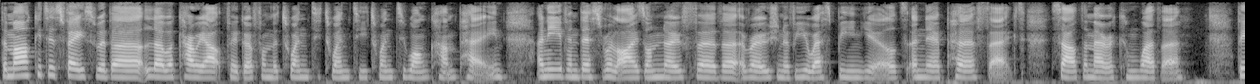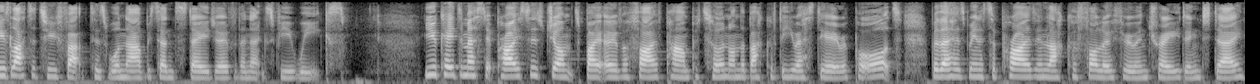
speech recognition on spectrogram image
The market is faced with a lower carry-out figure from the 2020-21 campaign, and even this relies on no further erosion of US bean yields and near perfect South American weather. These latter two factors will now be centre stage over the next few weeks. UK domestic prices jumped by over £5 per tonne on the back of the USDA report, but there has been a surprising lack of follow through in trading today.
